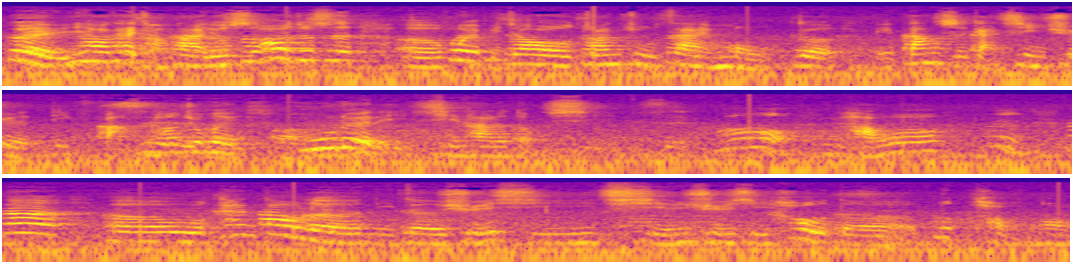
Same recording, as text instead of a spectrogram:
对，一号太强大，有时候就是呃会比较专注在某个你当时感兴趣的地方，然后就会忽略了其他的东西。是哦，好哦，嗯，那呃我看到了你的学习前、学习后的不同哦，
